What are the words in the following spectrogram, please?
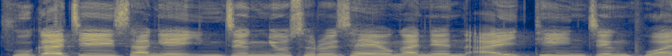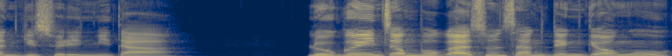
두 가지 이상의 인증 요소를 사용하는 IT 인증 보안 기술입니다. 로그인 정보가 손상된 경우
